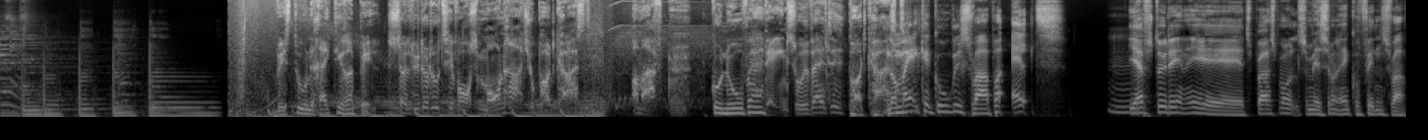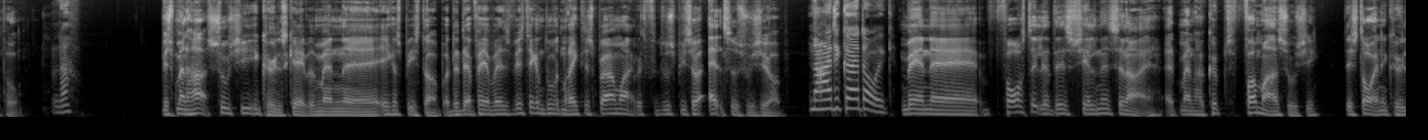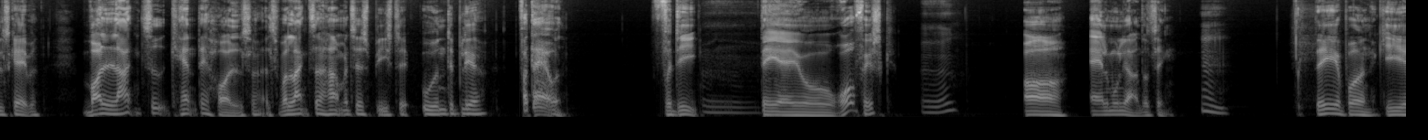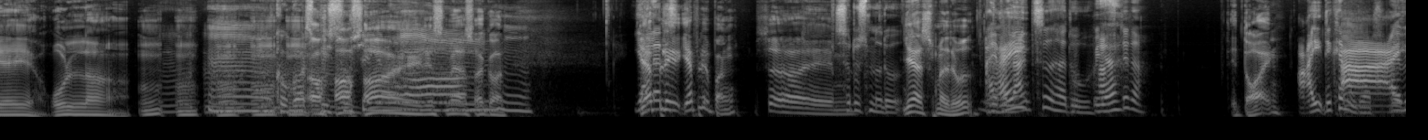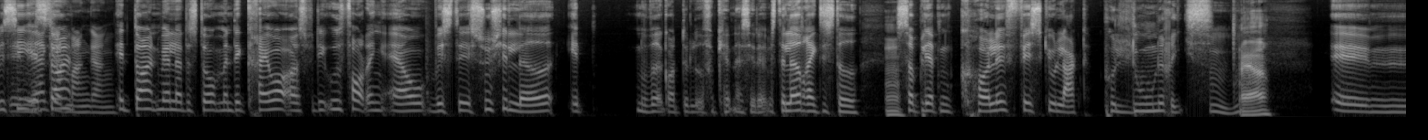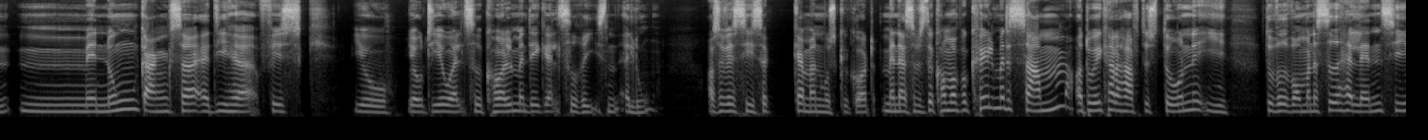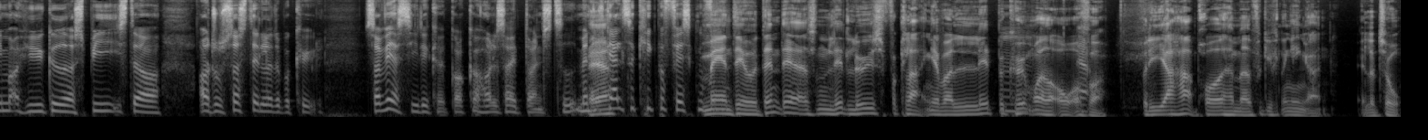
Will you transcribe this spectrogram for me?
Hvis du er en rigtig rebel, så lytter du til vores morgenradio-podcast om aftenen. Gunova, dagens udvalgte podcast. Normalt kan Google svare på alt. Mm. Jeg stødte ind i et spørgsmål, som jeg simpelthen ikke kunne finde svar på. Nå. Hvis man har sushi i køleskabet, men øh, ikke har spist op, og det er derfor, jeg vidste ikke, om du var den rigtige at spørge mig, for du spiser jo altid sushi op. Nej, det gør jeg dog ikke. Men øh, forestil dig det sjældne scenarie, at man har købt for meget sushi. Det står inde i køleskabet. Hvor lang tid kan det holde sig? Altså, hvor lang tid har man til at spise det, uden det bliver fordærvet? Fordi mm. det er jo rå fisk Mm. og alle mulige andre ting. Mm. Det er både energi og ruller og... Mm, mm, mm, mm, mm, kunne godt spise sushi. det smager så godt. Mm. Jeg, lader blev, jeg blev bange, så... Øh, Så du smider det ud? Jeg smed det ud. Ej, hvor lang tid har du haft Ja. det der? Et døgn. Ej, det kan man godt. Ej, jeg vil det sige, jeg et døgn, mange gange. et døgn vil jeg lade det stå, men det kræver også, fordi udfordringen er jo, hvis det er sushi lavet et, nu ved jeg godt, det lyder forkert, når jeg siger det, hvis det er lavet et rigtigt sted, Mm. så bliver den kolde fisk jo lagt på luneris. Mhm. Mm. Ja. Øhm, men nogle gange så er de her fisk jo, jo, de er jo altid kolde, men det er ikke altid risen er lun. Og så vil jeg sige, så kan man måske godt. Men altså, hvis det kommer på køl med det samme, og du ikke har haft det stående i, du ved, hvor man har siddet halvanden time og hygget og spist, og, og du så stiller det på køl, så vil jeg sige, at det kan godt kan holde sig et døgns tid. Men ja. Ja. du skal altid kigge på fisken. Men det er jo den der sådan lidt løs forklaring, jeg var lidt bekymret mm. over Ja. for. Fordi jeg har prøvet at have madforgiftning en gang, eller to.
